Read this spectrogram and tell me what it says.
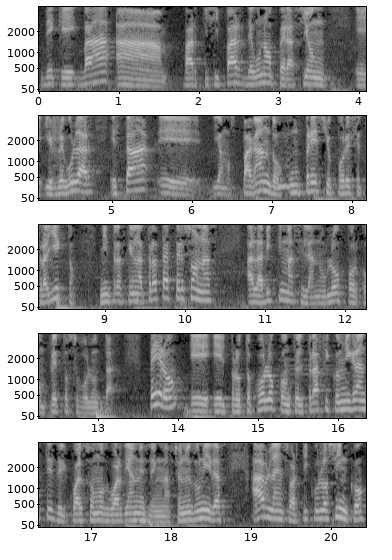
de que va a participar de una operación eh, irregular está, eh, digamos, pagando un precio por ese trayecto, mientras que en la trata de personas a la víctima se le anuló por completo su voluntad. Pero eh, el protocolo contra el tráfico de migrantes, del cual somos guardianes en Naciones Unidas, habla en su artículo 5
